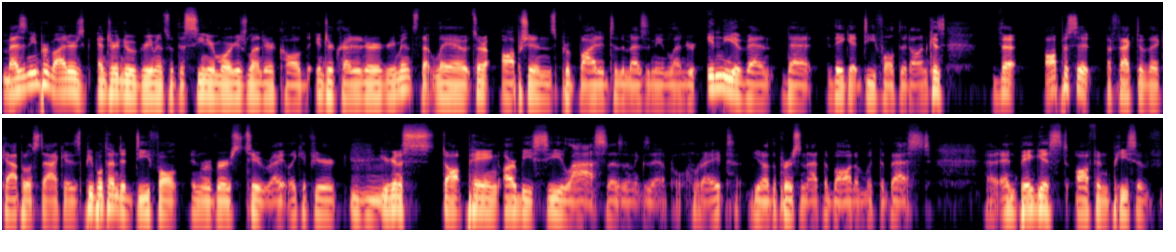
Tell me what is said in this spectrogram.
Mezzanine providers enter into agreements with the senior mortgage lender called intercreditor agreements that lay out sort of options provided to the mezzanine lender in the event that they get defaulted on. Because the opposite effect of the capital stack is people tend to default in reverse too, right? Like if you're mm-hmm. you're going to stop paying RBC last as an example, right? You know, the person at the bottom with the best and biggest often piece of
